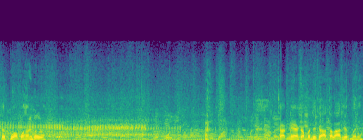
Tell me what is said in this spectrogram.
เฮ็ดปวกบ่ทันโพ ปวดปวดดีกว่าสุดยอดบรรยากาศเลย คักแน่ครับบรรยากาศตลาดเฮ็ดมื้อนี้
